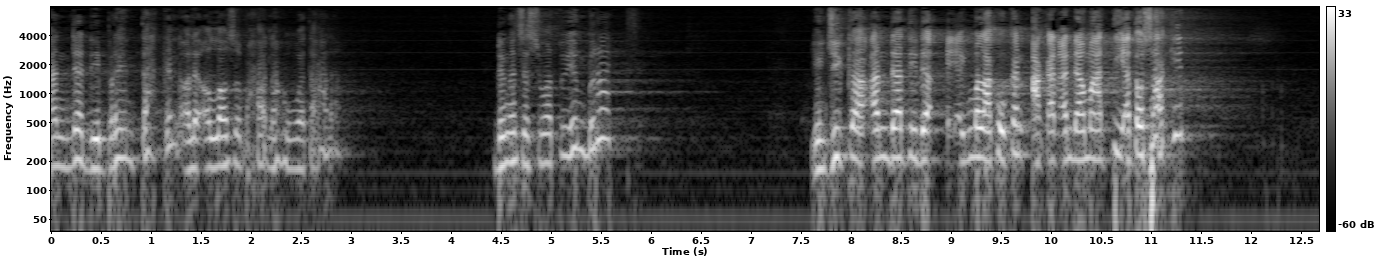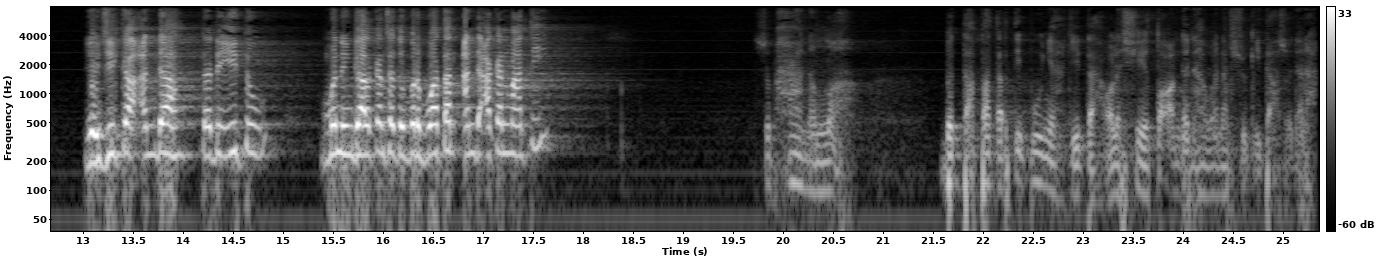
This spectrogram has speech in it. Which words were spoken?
anda diperintahkan oleh Allah Subhanahu wa taala dengan sesuatu yang berat. Yang jika Anda tidak melakukan akan Anda mati atau sakit. Yang jika Anda tadi itu meninggalkan satu perbuatan Anda akan mati. Subhanallah. Betapa tertipunya kita oleh syaitan dan hawa nafsu kita, Saudara.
